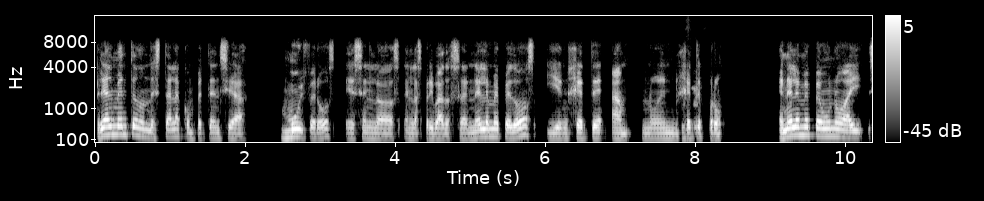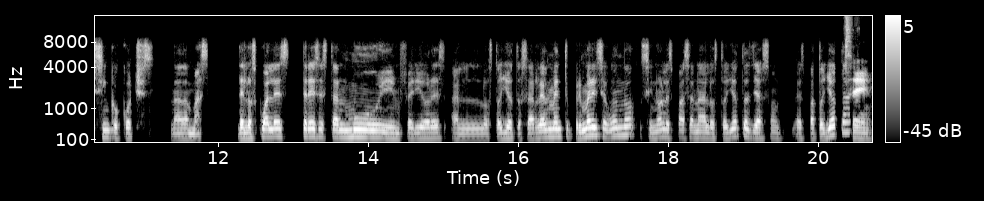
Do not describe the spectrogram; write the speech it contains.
Realmente donde está la competencia muy feroz es en, los, en las privadas, o sea, en el MP2 y en GTAM, no en GT Pro. En el MP1 hay cinco coches, nada más, de los cuales tres están muy inferiores a los Toyotas. O sea, realmente primero y segundo, si no les pasa nada a los Toyotas, ya son, es para Toyota. Sí.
